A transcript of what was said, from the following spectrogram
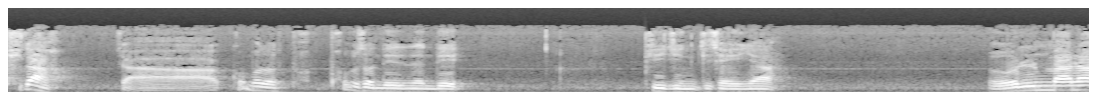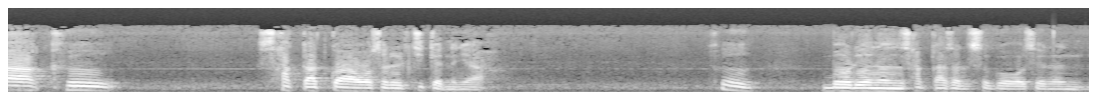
피가 자꾸 뭐 퍼부서 내리는데 비진 기세이냐? 얼마나 그 삿갓과 옷을 찢겠느냐? 그 머리에는 삿갓을 쓰고 옷에는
